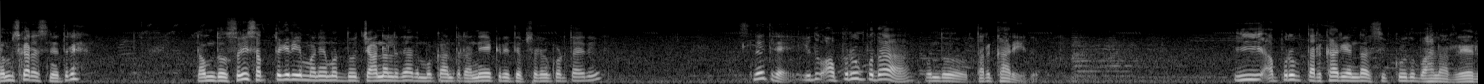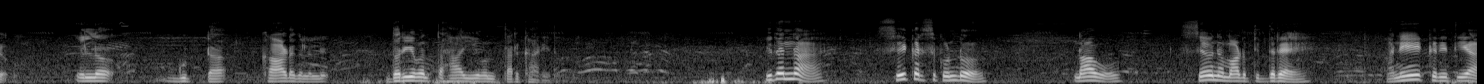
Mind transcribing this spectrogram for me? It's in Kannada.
ನಮಸ್ಕಾರ ಸ್ನೇಹಿತರೆ. ನಮ್ಮದು ಶ್ರೀ ಸಪ್ತಗಿರಿ ಮನೆ ಮದ್ದು ಚಾನಲ್ ಇದೆ, ಅದ್ರ ಮುಖಾಂತರ ಅನೇಕ ರೀತಿ ಕೊಡ್ತಾ ಇದ್ದೀವಿ ಸ್ನೇಹಿತರೆ, ಇದು ಅಪರೂಪದ ಒಂದು ತರಕಾರಿ ಇದು. ಈ ಅಪರೂಪ ತರಕಾರಿಯನ್ನು ಸಿಕ್ಕುವುದು ಬಹಳ ರೇರು. ಎಲ್ಲೋ ಗುಟ್ಟ ಕಾಡುಗಳಲ್ಲಿ ದೊರೆಯುವಂತಹ ಈ ಒಂದು ತರಕಾರಿ ಇದು. ಇದನ್ನು ಶೇಖರಿಸಿಕೊಂಡು ನಾವು ಸೇವನೆ ಮಾಡುತ್ತಿದ್ದರೆ ಅನೇಕ ರೀತಿಯ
